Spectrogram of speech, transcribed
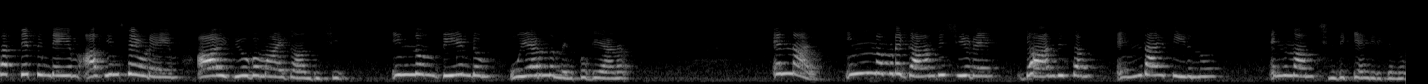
സത്യത്തിന്റെയും അഹിംസയുടെയും ആൾരൂപമായ ഗാന്ധിജി ഇന്നും വീണ്ടും ഉയർന്നു നിൽക്കുകയാണ്. എന്നാൽ ഇന്ന് നമ്മുടെ ഗാന്ധിജിയുടെ ഗാന്ധിസം എന്തായിത്തീരുന്നു എന്ന് നാം ചിന്തിക്കേണ്ടിയിരിക്കുന്നു.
